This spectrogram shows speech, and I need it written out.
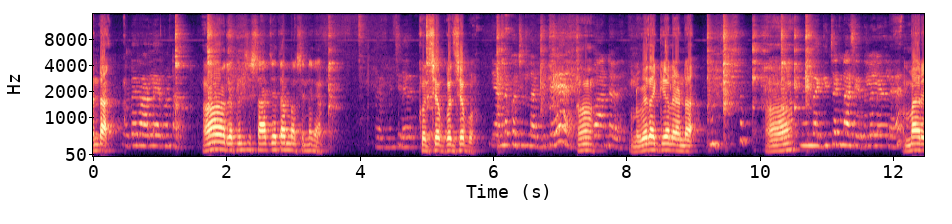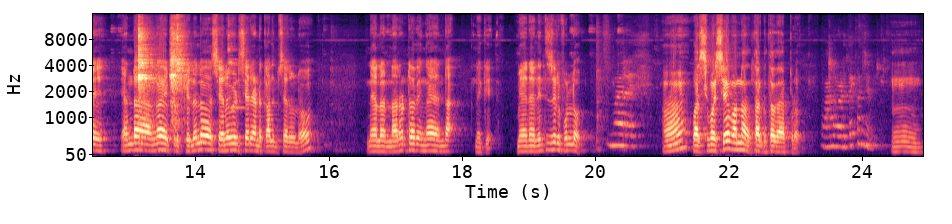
ఎండ రేపు నుంచి స్టార్ట్ చేద్దాం మరి చిన్నగా. కొద్దిసేపు కొద్దిసేపు. ఎండ కొంచెం తగ్గితే నువ్వే తగ్గియాలి ఎండ. మరి ఎండ ఇంకా ఇప్పుడు పిల్లలు సెలవు విడిచారు ఎండాకాలం సెలవులు. నెలన్నర ఉంటుంది ఇంకా ఎండ నీకు. మే నెల ఇంత చూడు ఫుల్ వర్షం వచ్చే మొన్న తగ్గుతుంది అప్పుడు? వాన పడితే కొంచెం. ఉమ్.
